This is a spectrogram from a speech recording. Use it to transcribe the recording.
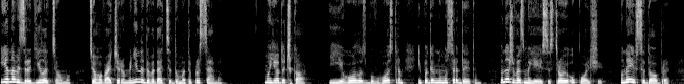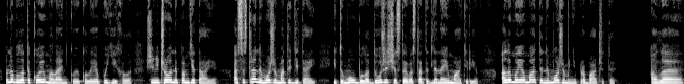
і я навіть зраділа цьому. Цього вечора мені не доведеться думати про Сема. Моя дочка. Її голос був гострим і по дивному сердитим. Вона живе з моєю сестрою у Польщі. У неї все добре. Вона була такою маленькою, коли я поїхала, що нічого не пам'ятає, а сестра не може мати дітей, і тому була дуже щаслива стати для неї матір'ю, але моя мати не може мені пробачити. Але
